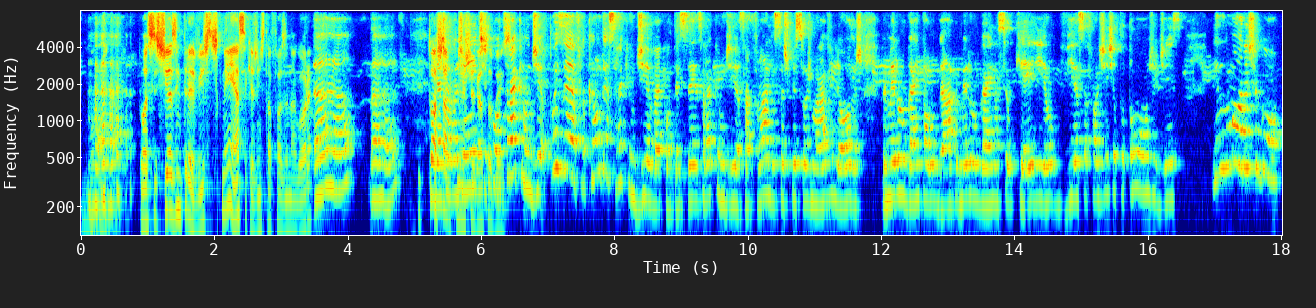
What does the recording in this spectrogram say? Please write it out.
tu assistir as entrevistas que nem essa que a gente está fazendo agora. Aham, uhum, aham. Uhum tu achava que ia gente, pô, será que um dia. Pois é, eu falei, será que um dia vai acontecer? Será que um dia, sabe? Falar, ah, essas pessoas maravilhosas, primeiro lugar em tal lugar, primeiro lugar em não sei o quê. E eu vi essa, falei, gente, eu tô tão longe disso. E numa hora chegou,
